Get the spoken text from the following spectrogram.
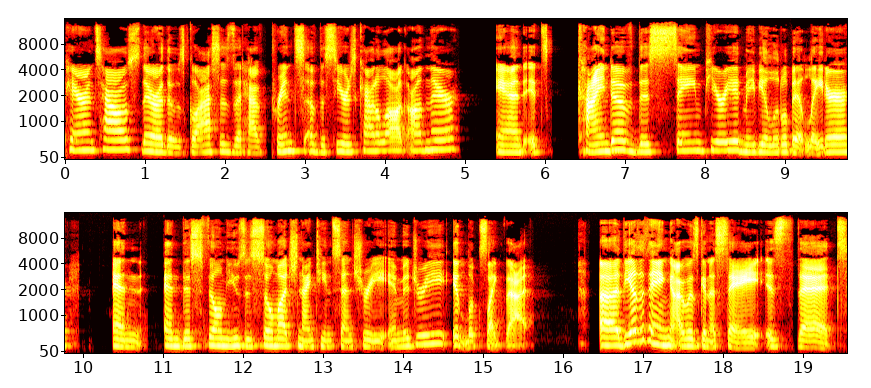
parents' house. There are those glasses that have prints of the Sears catalog on there, and it's kind of this same period, maybe a little bit later, and and this film uses so much 19th century imagery, it looks like that. Uh, the other thing I was to say is that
